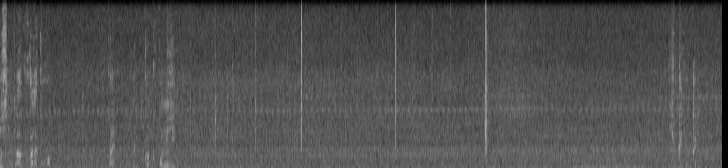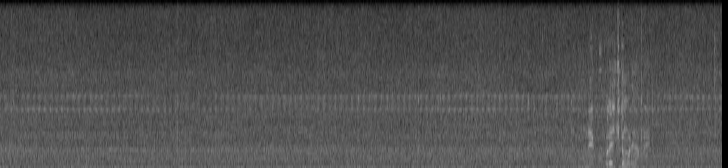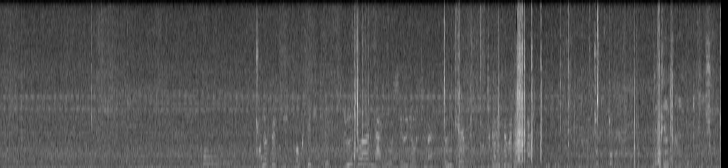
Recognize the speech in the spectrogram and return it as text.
もうすぐあここだここ。これ。これこここ右。ゆっくりゆっくり。ここで行き止まりなのね。この先目的地です。ルート案内を終了します。運転お疲れ様でした。ちょっとピンピンを取ってみましょう。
